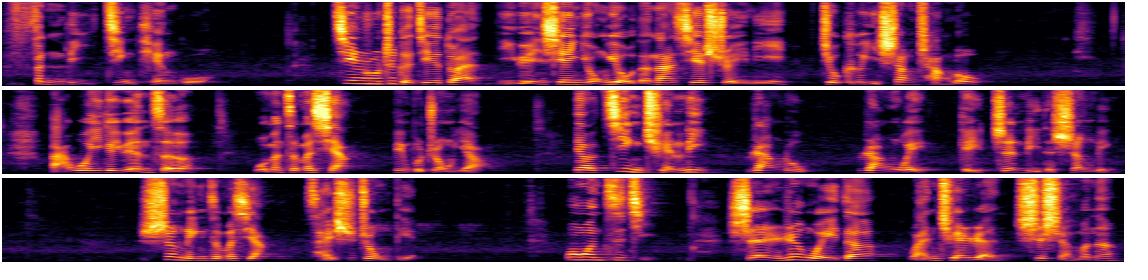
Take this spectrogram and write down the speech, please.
奋力进天国。进入这个阶段，你原先拥有的那些水泥就可以上场喽。把握一个原则：我们怎么想并不重要，要尽全力让路、让位给真理的圣灵。圣灵怎么想才是重点。问问自己，神认为的完全人是什么呢？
